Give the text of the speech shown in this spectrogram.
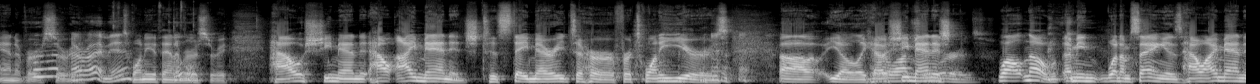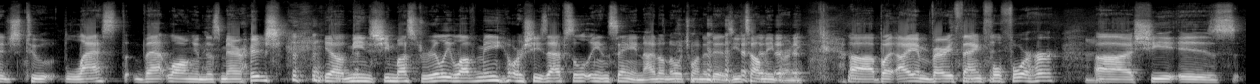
anniversary. All right, man. 20th Cool. anniversary. How she managed, how I managed to stay married to her for 20 years uh, you know, like how she managed. Well, no, I mean what I'm saying is how I managed to last that long in this marriage. You know, means she must really love me, or she's absolutely insane. I don't know which one it is. You tell me, Bernie. Uh, but I am very thankful for her. Uh, she is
